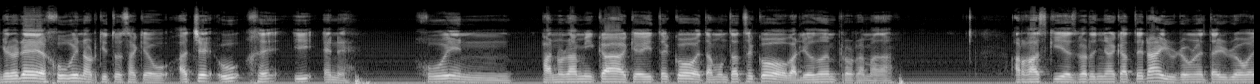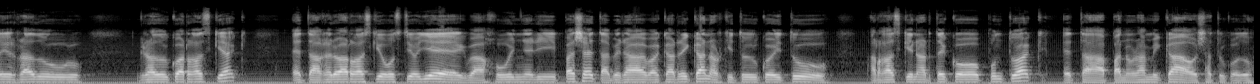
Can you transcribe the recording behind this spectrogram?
Gero ere jugin aurkitu dezakegu. H U G I N. Juin panoramikak egiteko eta montatzeko balio duen programa da. Argazki ezberdinak atera, irureun eta irurogei gradu, graduko argazkiak, eta gero argazki guzti horiek ba, jugineri pasa eta bera bakarrikan aurkitu duko ditu argazkien arteko puntuak eta panoramika osatuko du.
